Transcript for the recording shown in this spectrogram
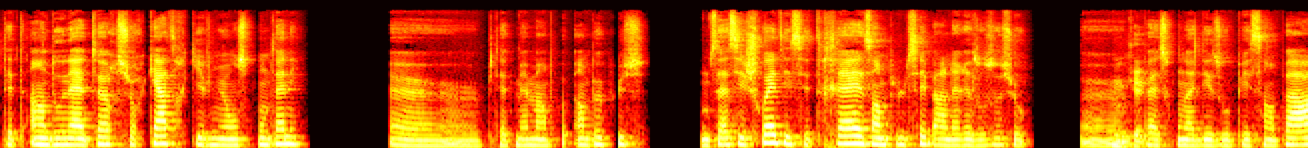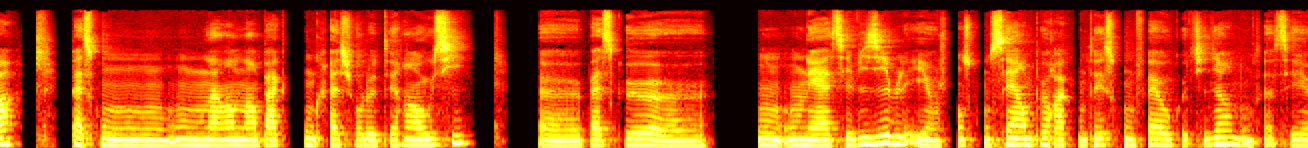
peut-être un donateur sur quatre qui est venu en spontané. peut-être même un peu, un peu plus. Donc ça, c'est chouette et c'est très impulsé par les réseaux sociaux. Euh, parce qu'on a des OP sympas, parce qu'on a un impact concret sur le terrain aussi, euh, parce que euh, on, est assez visible et je pense qu'on sait un peu raconter ce qu'on fait au quotidien. Donc ça c'est,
